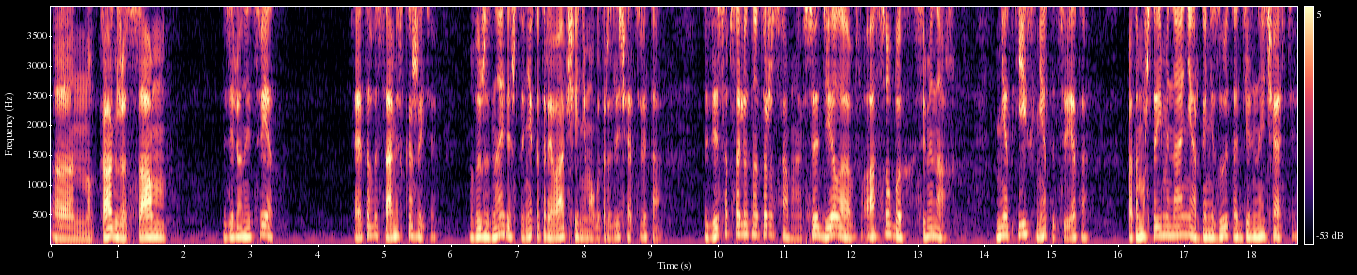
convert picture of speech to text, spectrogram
Э, но как же сам зеленый цвет? Это вы сами скажите. Вы же знаете, что некоторые вообще не могут различать цвета. Здесь абсолютно то же самое. Все дело в особых семенах. Нет их, нет и цвета. Потому что именно они организуют отдельные части,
